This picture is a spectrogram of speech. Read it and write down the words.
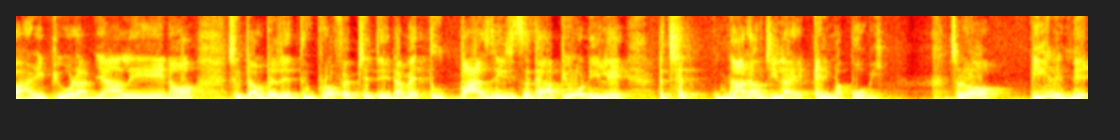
ဘာတွေပြောတာများလဲเนาะဆူတောင်းတက်တဲ့သူ prophet ဖြစ်တယ်ဒါပေမဲ့ तू ပါစီစကားပြောနေလဲတစ်ချက်နားထောင်ကြည့်လိုက်ရင်အဲ့ဒီမှာပေါ်ပြီဆိုတော့ပြီးခဲ့တဲ့နှစ်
